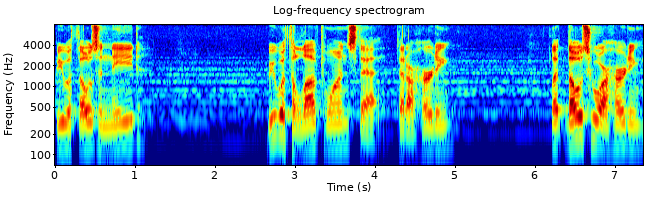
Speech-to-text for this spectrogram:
Be with those in need. Be with the loved ones that, that are hurting. Let those who are hurting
